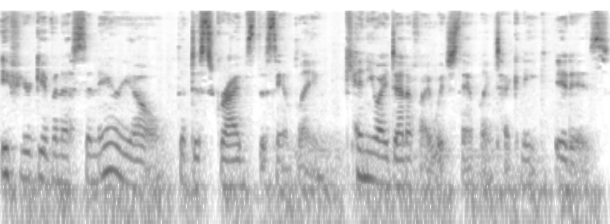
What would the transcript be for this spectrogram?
If you're given a scenario that describes the sampling, can you identify which sampling technique it is?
